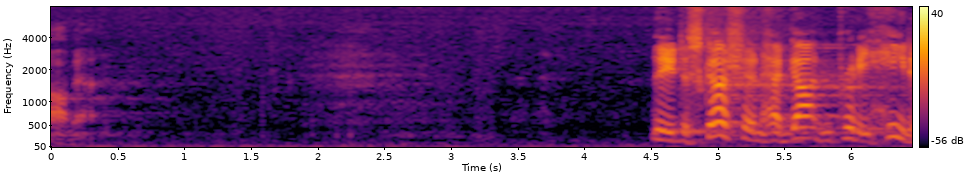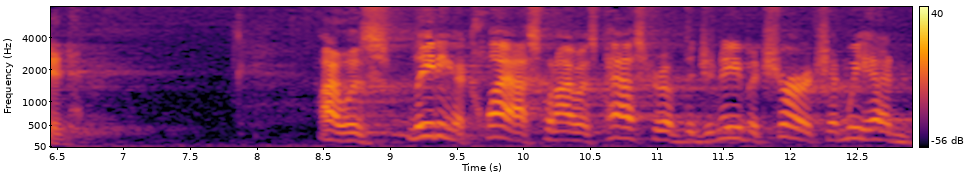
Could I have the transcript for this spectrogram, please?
Amen. The discussion had gotten pretty heated I was leading a class when I was pastor of the Geneva Church, and we had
